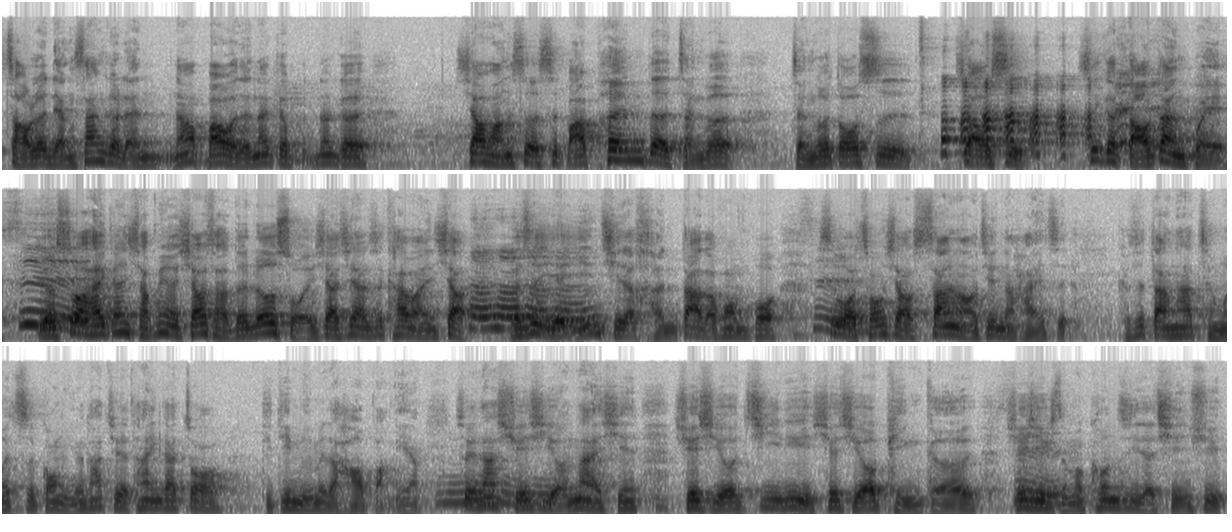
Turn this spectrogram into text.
找了两三个人，然后把我的那个那个消防设施把它喷的整个整个都是教室，是一个捣蛋鬼。有时候还跟小朋友小小的勒索一下，现在是开玩笑，可是也引起了很大的风波。是我从小伤脑筋的孩子，可是当他成为职工以后，他觉得他应该做弟弟妹妹的好榜样，所以他学习有耐心，学习有纪律，学习有品格，学习怎么控制自己的情绪。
